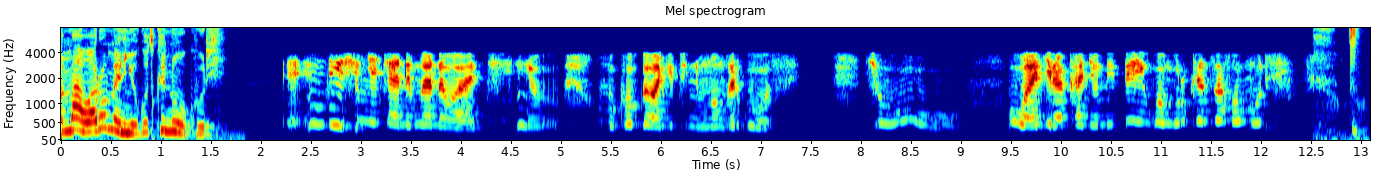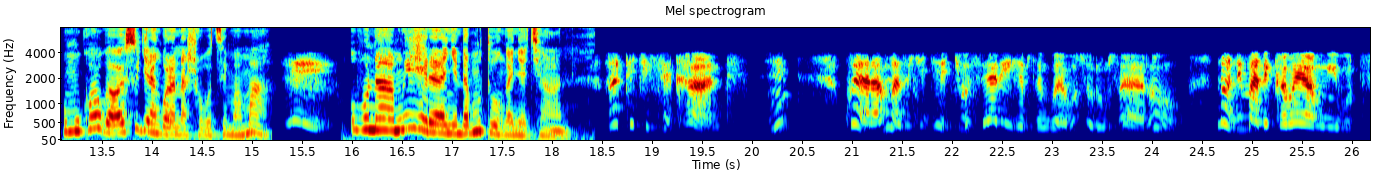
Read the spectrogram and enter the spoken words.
Mama wari umennye ugutwi ni ukuri ndishimye cyane mwana wanjye. Umukobwa wanjye uti ni mwonka rwose. Uwangira akanyoni de ngo nguruke nzaho muri. Umukobwa wawe se ugira ngo aranashobotse mama? Ubu namwihereranye ndamutunganya cyane. Ati iki se kandi ko yari amaze iki gihe cyose yarihebye ngo yabuze urubyaro? None imana ikaba yamwibutse.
